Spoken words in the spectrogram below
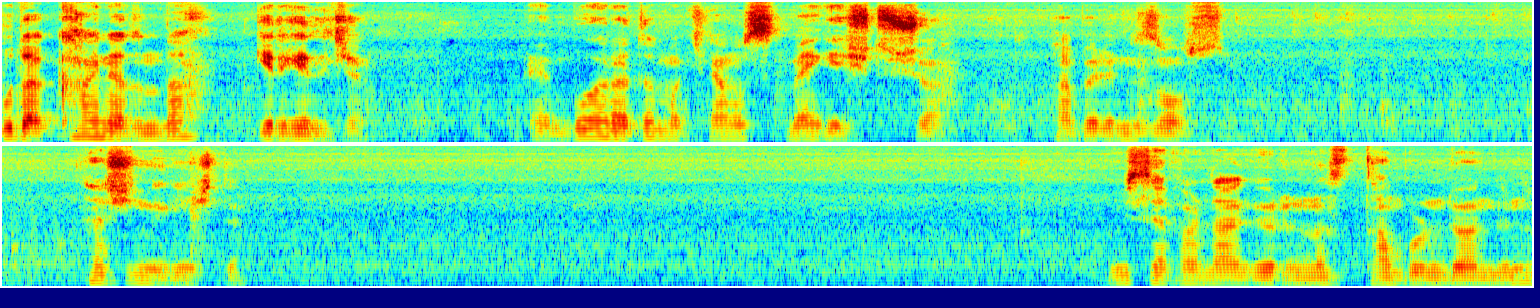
bu da kaynadığında geri geleceğim. Evet, bu arada makinem ısıtmaya geçti şu an. Haberiniz olsun. Ha şimdi geçti. Bir sefer daha görün nasıl tamburun döndüğünü.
